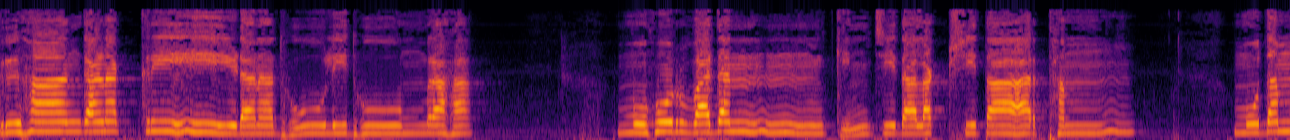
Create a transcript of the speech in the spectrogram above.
गृहाङ्गणक्रीडनधूलिधूम्रः मुहुर्वदन् किञ्चिदलक्षितार्थम् मुदम्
